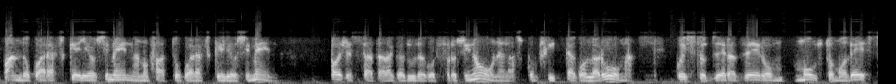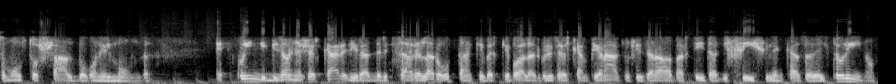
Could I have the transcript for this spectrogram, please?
quando Quaraschelli e Osimen hanno fatto Quaraschelli e Osimen poi c'è stata la caduta col Frosinone, la sconfitta con la Roma, questo 0-0 molto modesto, molto scialbo con il Monza. E quindi bisogna cercare di raddrizzare la rotta anche perché poi alla ripresa del campionato ci sarà la partita difficile in casa del Torino,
